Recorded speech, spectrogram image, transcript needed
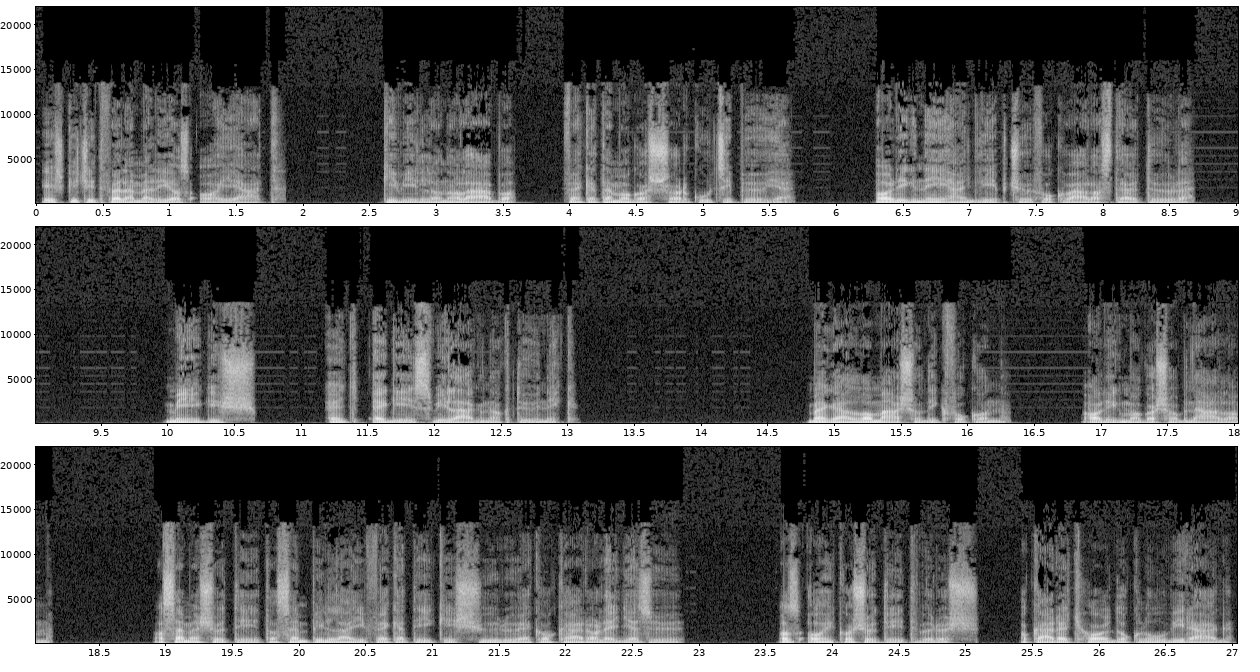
és kicsit felemeli az alját. Kivillan a lába, fekete magas sarkú cipője. Alig néhány lépcsőfok választ el tőle. Mégis egy egész világnak tűnik. Megáll a második fokon, alig magasabb nálam. A szeme sötét, a szempillái feketék és sűrűek, akár a legyező. Az ajka sötétvörös, akár egy haldokló virág,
